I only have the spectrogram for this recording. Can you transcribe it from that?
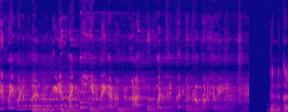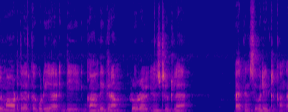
இடும்பை படுப்பர் இடும்பைக்கு இடும்பை காணாததால் துன்பத்திற்கு துன்பம் கொடுக்க வேண்டும். திண்டுக்கல் மாவட்டத்தில் இருக்கக்கூடிய தி காந்திகிராம் ரூரல் இன்ஸ்டியூட்டில் வேக்கன்சி வெளியிட்ருக்காங்க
